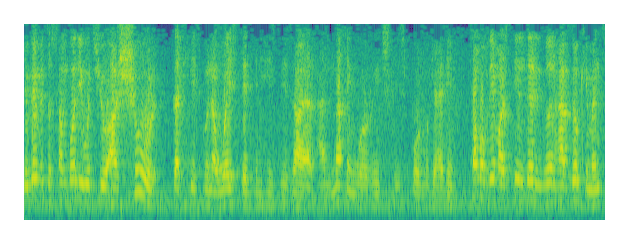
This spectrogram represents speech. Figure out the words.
you give it to somebody which you are sure that he's going to waste it in his desire and nothing will reach these poor mujahideen. Some of them are still there, they don't have documents.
